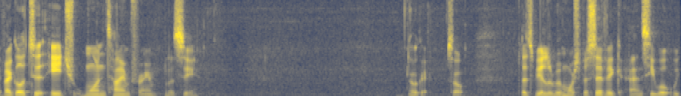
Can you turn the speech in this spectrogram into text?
If i go to h1 time frame let's see. Okay so let's be a little bit more specific and see what we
